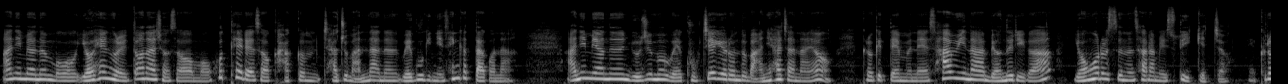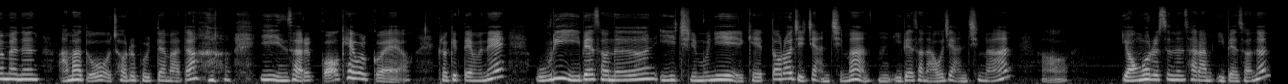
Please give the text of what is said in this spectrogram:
아니면은 뭐 여행을 떠나셔서 뭐 호텔에서 가끔 자주 만나는 외국인이 생겼다거나 아니면은 요즘은 왜 국제 결혼도 많이 하잖아요. 그렇기 때문에 사위나 며느리가 영어를 쓰는 사람일 수도 있겠죠. 예, 그러면은 아마도 저를 볼 때마다 이 인사를 꼭 해올 거예요. 그렇기 때문에 우리 입에서는 이 질문이 이렇게 떨어지지 않지만 음, 입에서 나오지 않지만 어, 영어를 쓰는 사람 입에서는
